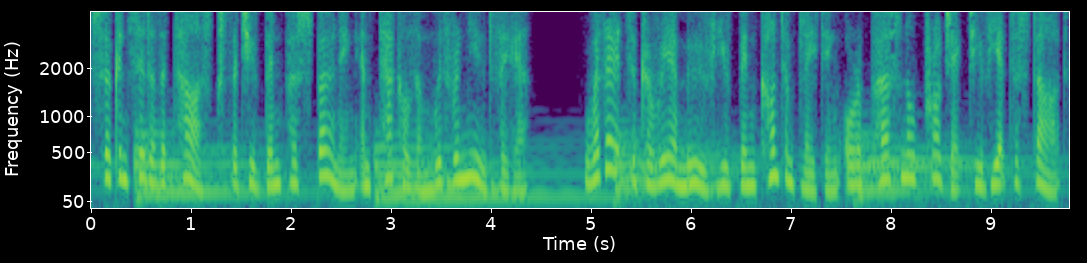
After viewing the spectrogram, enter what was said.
so consider the tasks that you've been postponing and tackle them with renewed vigor. Whether it's a career move you've been contemplating or a personal project you've yet to start,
